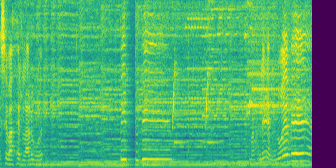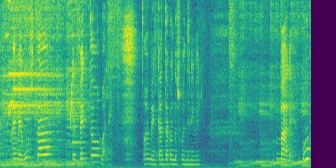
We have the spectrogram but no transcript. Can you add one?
Se va a hacer largo, ¿eh? Pi, pi, pi. Vale, el 9. Ahí me gusta. Perfecto, vale. Ay, me encanta cuando suben de nivel. Vale, uff.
